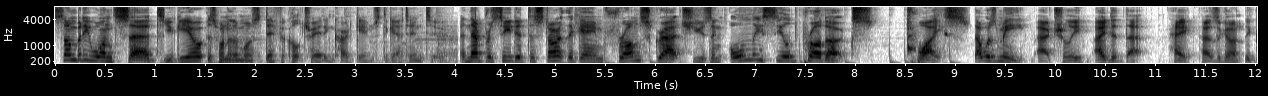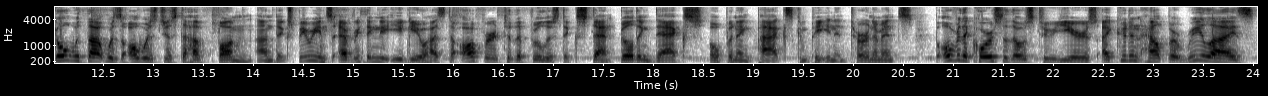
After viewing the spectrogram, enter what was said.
Somebody once said, Yu-Gi-Oh! is one of the most difficult trading card games to get into, and then proceeded to start the game from scratch using only sealed products twice. That was me, actually. I did that. Hey, how's it going? The goal with that was always just to have fun and experience everything that Yu-Gi-Oh! has to offer to the fullest extent. Building decks, opening packs, competing in tournaments. But over the course of those two years, I couldn't help but realize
